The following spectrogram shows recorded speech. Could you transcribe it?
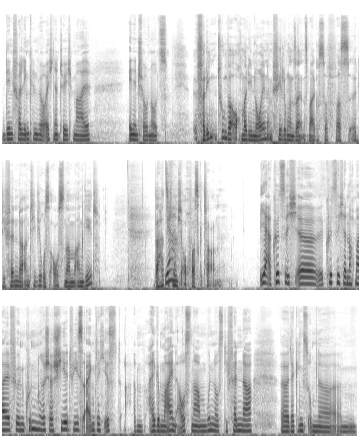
den verlinken wir euch natürlich mal in den Show Notes. Verlinken tun wir auch mal die neuen Empfehlungen seitens Microsoft, was äh, Defender Antivirus-Ausnahmen angeht. Da hat sich ja. nämlich auch was getan. Ja, kürzlich, äh, kürzlich dann nochmal für einen Kunden recherchiert, wie es eigentlich ist, ähm, allgemein Ausnahmen Windows Defender. Äh, da ging es um eine ähm,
